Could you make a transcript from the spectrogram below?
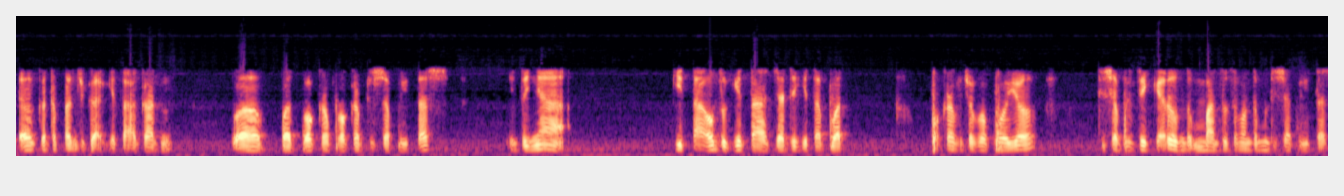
eh, ke depan juga kita akan eh, buat program-program disabilitas. Intinya kita untuk kita. Jadi kita buat program Jogoboyo Disability Care untuk membantu teman-teman disabilitas.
